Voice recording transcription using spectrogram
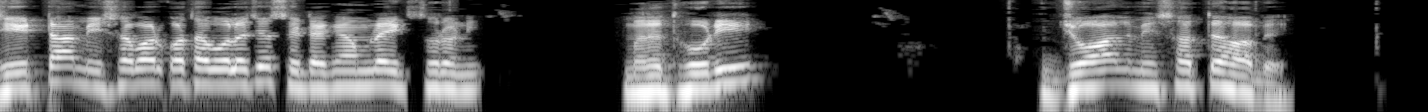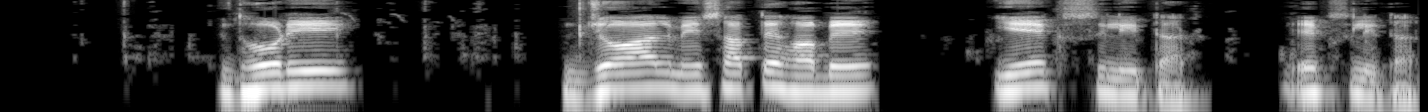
যেটা মেশাবার কথা বলেছে, সেটাকে আমরা এক্স ধরে নিই। মানে ধরি জল মেশাতে হবে। ধরি জল মেশাতে হবে এক্স লিটার এক্স লিটার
